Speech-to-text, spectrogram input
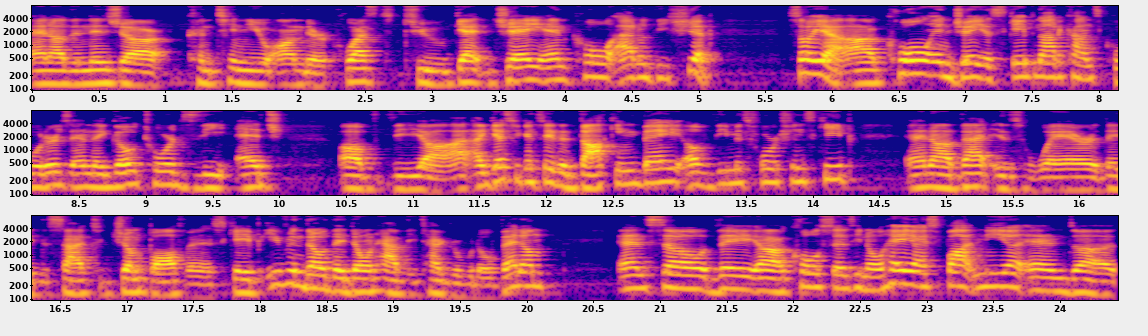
and uh, the ninja continue on their quest to get Jay and Cole out of the ship. So yeah, uh, Cole and Jay escape Nadakhan's quarters, and they go towards the edge of the, uh, I guess you can say the docking bay of the Misfortunes Keep. And uh, that is where they decide to jump off and escape, even though they don't have the Tiger Widow Venom. And so they, uh, Cole says, you know, hey, I spot Nya and, uh,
